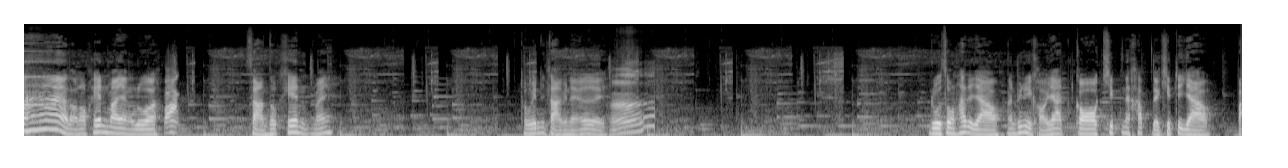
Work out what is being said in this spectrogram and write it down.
อ่าสองโทเค็นมาอย่างรัวสามโทเค็นไหมโทเค็นที่สามอยู่ไหนเอ่ยดูทรงท่าจะยาวงั้นพี่หนุ่ยขออนุญาตกอคลิปนะครับ เดี๋ยวคลิปจะยาวไป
